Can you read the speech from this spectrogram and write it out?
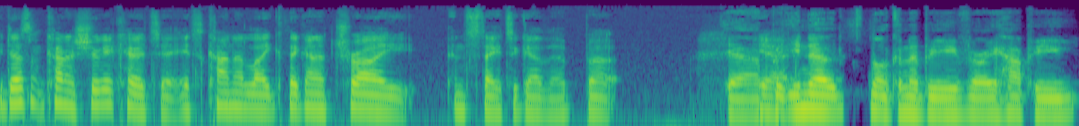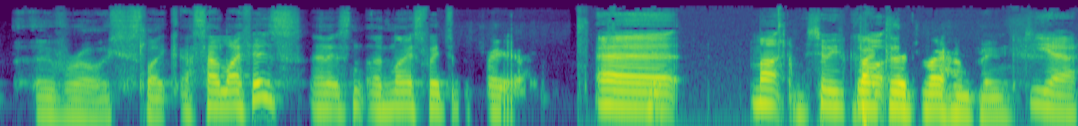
it doesn't kind of sugarcoat it. It's kind of like they're going to try and stay together, but Yeah, Yeah. but you know it's not going to be very happy overall. It's just like that's how life is, and it's a nice way to portray it. uh, my, so we've got Back to the dry humping. yeah.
